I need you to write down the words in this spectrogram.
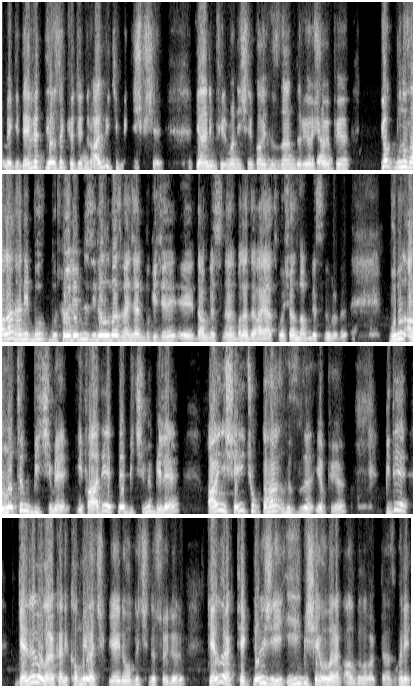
demek ki. Devlet diyorsa kötüdür. Halbuki müthiş bir şey. Yani firmanın işini koy hızlandırıyor, şey yapıyor. Yok bunu falan hani bu bu söyleminiz inanılmaz bence. Yani bu gece e, damgasını hani bana da hayatıma şu an damgasını vurdu. Bunun anlatım biçimi, ifade etme biçimi bile aynı şeyi çok daha hızlı yapıyor. Bir de genel olarak hani kamuya açık bir yayın olduğu için de söylüyorum. Genel olarak teknolojiyi iyi bir şey olarak algılamak lazım. Hani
